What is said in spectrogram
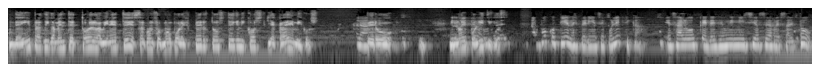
De ahí prácticamente todo el gabinete está conformado por expertos, técnicos y académicos. Pero no hay políticos. Tampoco tiene experiencia política. Es algo que desde un inicio se resaltó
